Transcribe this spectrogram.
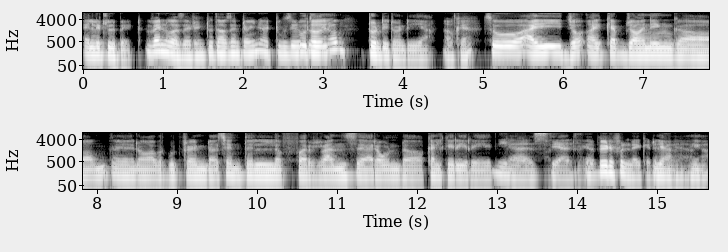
a little bit. When was it? In 2020 or 2000 2020? 2020, yeah. Okay. So I jo- I kept joining, um, you know, our good friend uh, Senthil for runs around uh, Kalkere Lake. Yes, yes. right? Yeah, beautiful lake it is. Yeah, yeah.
